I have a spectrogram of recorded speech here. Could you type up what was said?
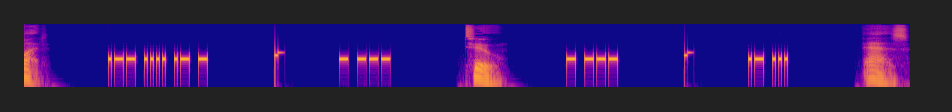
What? Two. As.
